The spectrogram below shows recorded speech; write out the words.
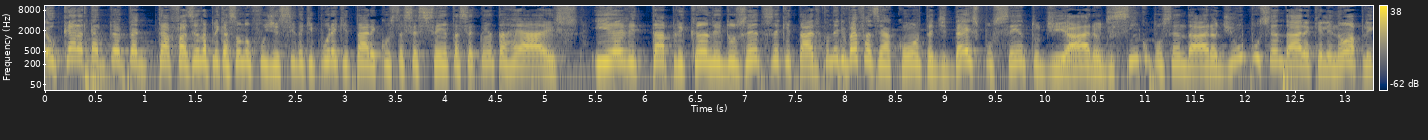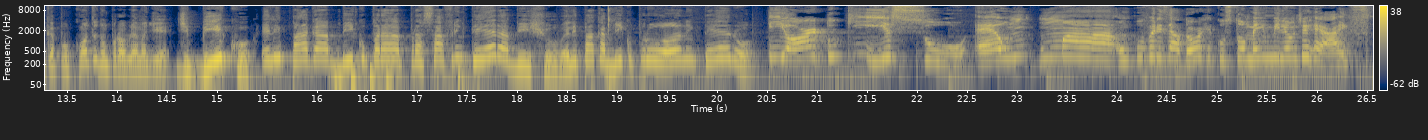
O cara tá, tá, tá, tá fazendo aplicação de um fungicida que por hectare custa 60, 70 reais. E ele tá aplicando em 200 hectares. Quando ele vai fazer a conta de 10% de área, ou de 5% da área, ou de 1% da área que ele não aplica por conta de um problema de, de bico, ele paga bico pra, pra safra inteira, bicho. Ele paga bico pro ano inteiro. Pior do que isso, é um, uma, um pulverizador que custou meio milhão de reais.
